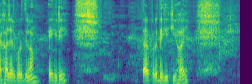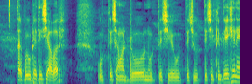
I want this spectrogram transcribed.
এক হাজার করে দিলাম, এগ্রি। তারপরে দেখি কি হয়। তারপর উঠাইতেছি আবার। উঠতেছে আমার ড্রোন উঠতেছে উঠতেছে উঠতেছে। কিন্তু এখানে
